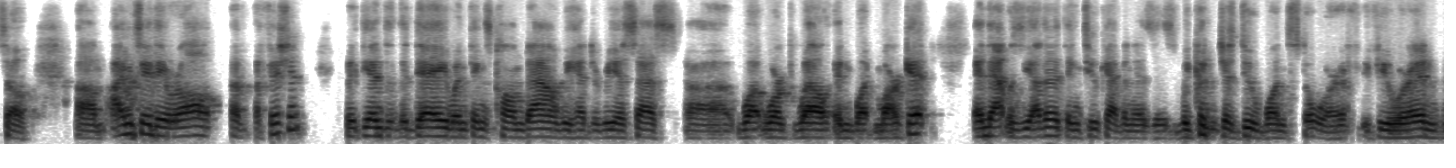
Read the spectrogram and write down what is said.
So um, I would say they were all efficient. But at the end of the day, when things calmed down, we had to reassess uh, what worked well in what market. And that was the other thing too, Kevin, is, is we couldn't just do one store. If, if you were in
